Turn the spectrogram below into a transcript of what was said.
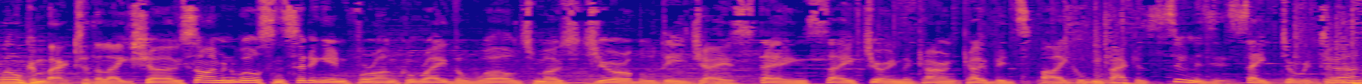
Welcome back to the Late Show. Simon Wilson sitting in for Uncle Ray, the world's most durable DJ, is staying safe during the current COVID spike. Will be back as soon as it's safe to return.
